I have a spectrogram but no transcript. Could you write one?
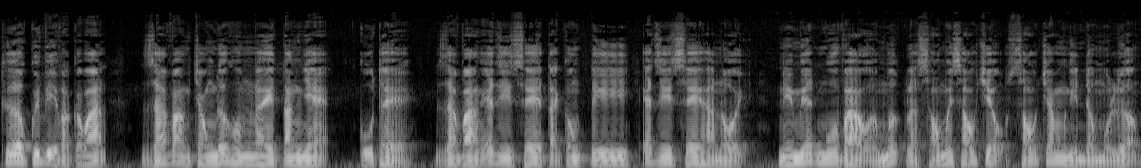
Thưa quý vị và các bạn, giá vàng trong nước hôm nay tăng nhẹ. Cụ thể, giá vàng SJC tại công ty SJC Hà Nội niêm yết mua vào ở mức là 66 triệu 600 nghìn đồng một lượng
